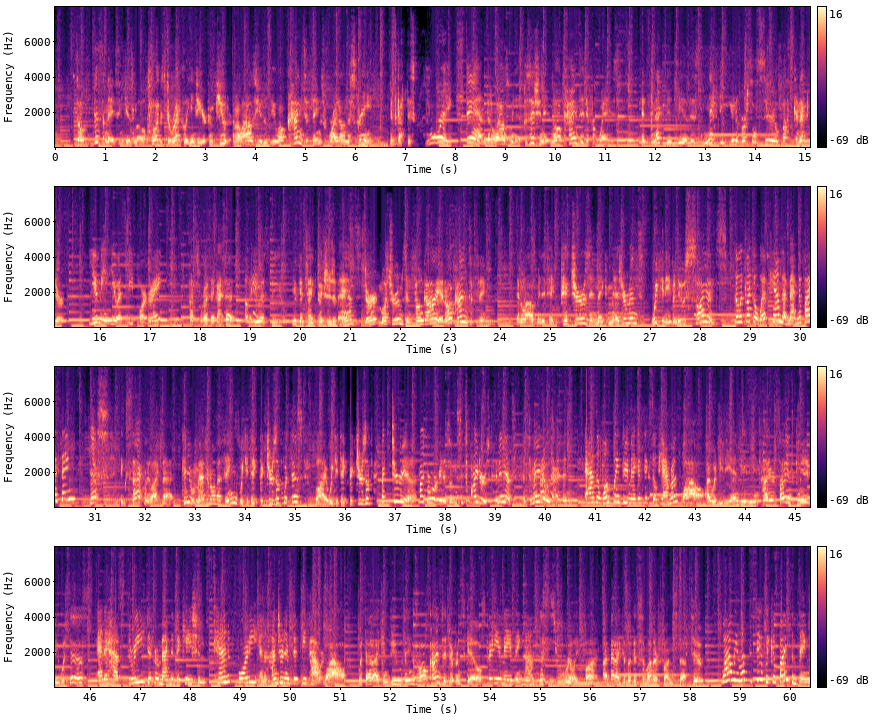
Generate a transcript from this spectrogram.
so this amazing gizmo plugs directly into your computer and allows you to view all kinds of things right on the screen. It's got this great stand that allows me to position it in all kinds of different ways. It's connected via this nifty universal serial bus connector. You mean USB port, right? That's what I think I said. Okay. A USB. You can take pictures of ants, dirt, mushrooms, and fungi, and all kinds of things. It allows me to take pictures and make measurements. We can even do science. So it's like a webcam that magnifies things? Yes, exactly like that. Can you imagine all the things we could take pictures of with this? Why, we could take pictures of bacteria, microorganisms, and spiders, and ants, and tomatoes, and It has a 1.3 megapixel camera, wow, I would be the envy of the entire science community with this. and it has three different magnifications 10, 40, and 150 power. Wow, with that I can view things of all kinds of different scales. Pretty amazing, huh? This is really fun. I bet I could look at some other fun stuff too. Why don't we look to see if we can find some things?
